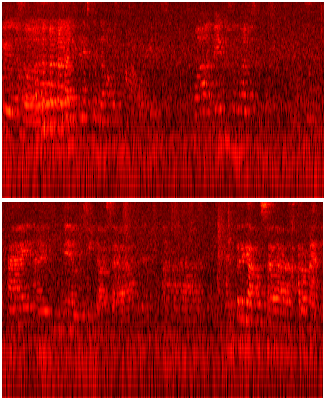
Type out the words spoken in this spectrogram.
you. I'm interested lang ako sa mga oils. Thank you so much. Hi, I'm Mel Mendoza. Uh, ano talaga ako sa aromatic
